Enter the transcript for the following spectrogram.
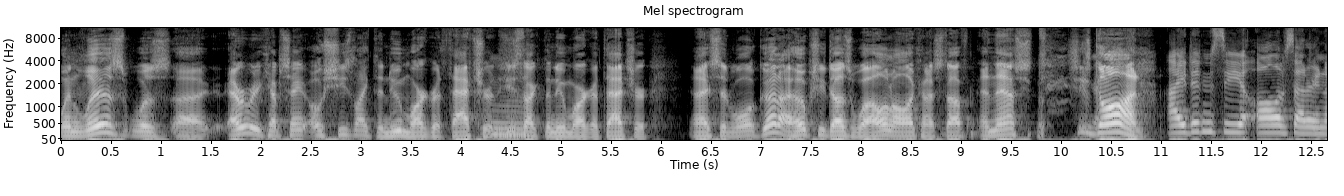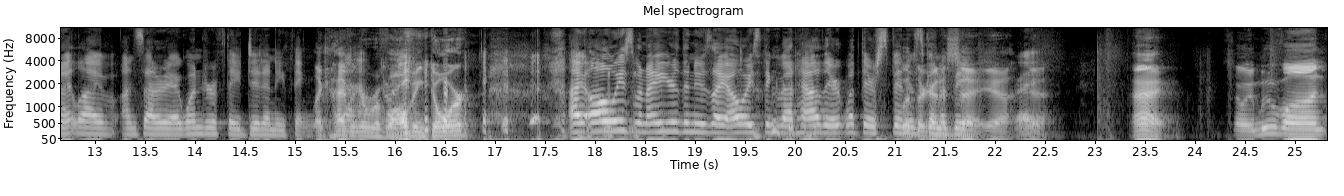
when Liz was, uh, everybody kept saying, "Oh, she's like the new Margaret Thatcher. Mm. She's like the new Margaret Thatcher." And I said, "Well, good. I hope she does well and all that kind of stuff." And now she, she's gone, I didn't see all of Saturday Night Live on Saturday. I wonder if they did anything like having that, a right? revolving door. I always, when I hear the news, I always think about how their what their spin what is going to be. say. Yeah, Right. yeah. All right. So we move on.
